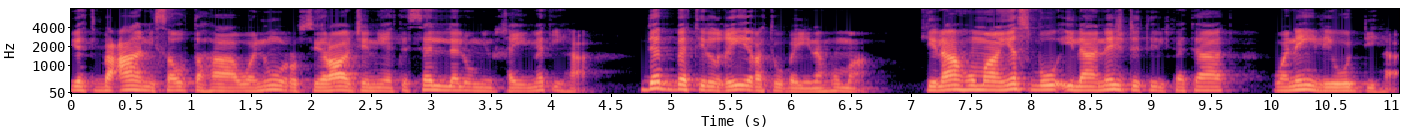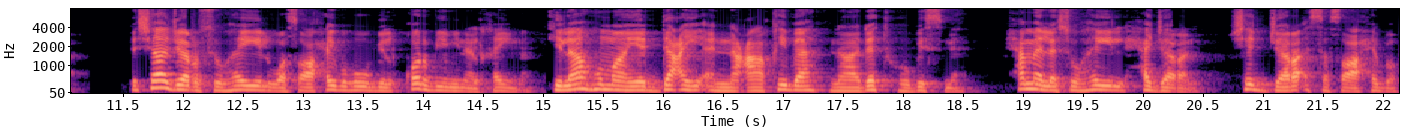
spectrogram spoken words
يتبعان صوتها ونور سراج يتسلل من خيمتها. دبت الغيرة بينهما. كلاهما يصبو إلى نجدة الفتاة ونيل ودها. تشاجر سهيل وصاحبه بالقرب من الخيمة. كلاهما يدعي أن عاقبة نادته باسمه. حمل سهيل حجرا شج رأس صاحبه.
